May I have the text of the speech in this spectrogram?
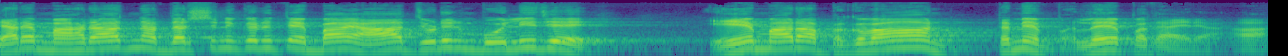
ત્યારે મહારાજના દર્શન કરીને તે બાય હાથ જોડીને બોલી છે એ મારા ભગવાન, તમે ભલે પધાર્યા. હા હા.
